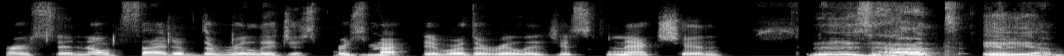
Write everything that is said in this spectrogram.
person outside of the religious mm-hmm. perspective or the religious connection there is hot area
